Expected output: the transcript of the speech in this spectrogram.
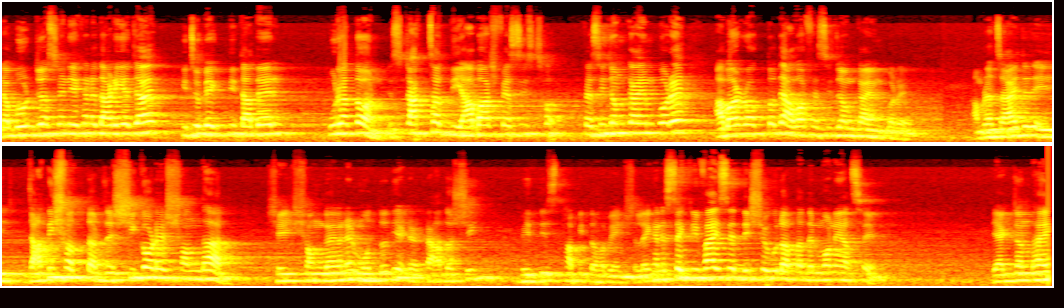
এটা বুর্জুয়া শ্রেণি এখানে দাঁড়িয়ে যায়। কিছু ব্যক্তি তাদের পুরাতন স্ট্রাকচার দিয়ে আবার ফ্যাসিজম কায়েম করে, আবার রক্ত দিয়ে, আবার ফ্যাসিজম কায়েম করে। আমরা চাই যে এই জাতিসত্তার যে শিকড়ের সন্ধান, সেই সংজ্ঞায়নের মধ্য দিয়ে এটা একটা আদর্শিক ভিত্তি স্থাপিত হবে ইনশাল্লাহ। এখানে স্যাক্রিফাইসের দৃশ্যগুলো আপনাদের মনে আছে। যে একজন ভাই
